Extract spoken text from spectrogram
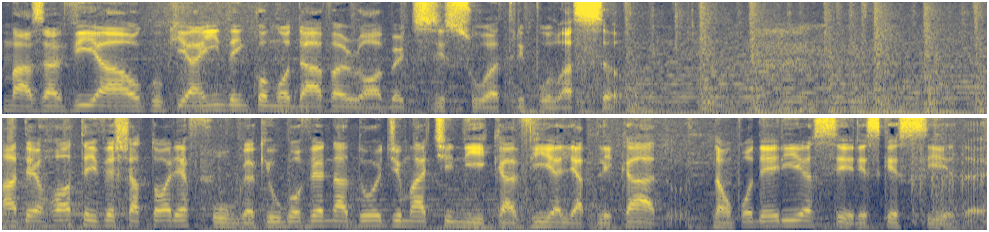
Mas havia algo que ainda incomodava Roberts e sua tripulação. A derrota e vexatória fuga que o governador de Martinica havia lhe aplicado não poderia ser esquecida.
